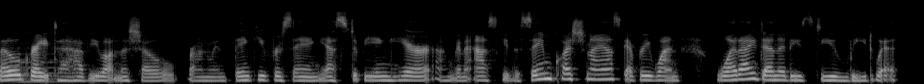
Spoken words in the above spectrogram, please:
so great to have you on the show, Bronwyn. Thank you for saying yes to being here. I'm going to ask you the same question I ask everyone. What identities do you lead with?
